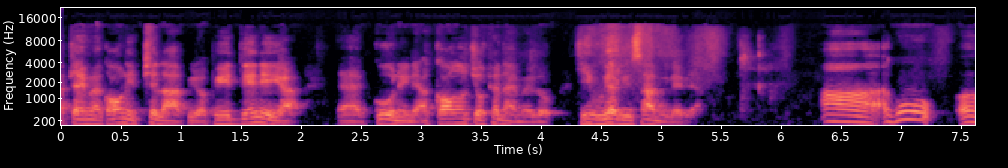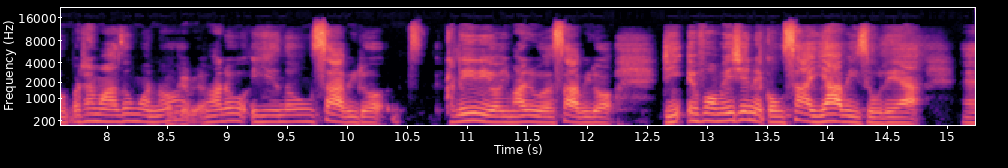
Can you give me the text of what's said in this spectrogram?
အပြိုင်မဲ့ကောင်းနေဖြစ်လာပြီးတော့ဘေးအသင်းတွေကအဲကိုယ့်အနေနဲ့အကောင်းဆုံးကြော်ဖြတ်နိုင်မယ်လို့ရေဘူးရယူဆမိလေဗျအာအခုဟိုပထမဆုံးပေါ့နော်ဟုတ်ကဲ့ဗျညီမတို့အရင်ဆုံးစပြီးတော့ ကလေးတွေရောညီမတို့ရောစပြီးတော့ဒီ information တွေအကုန်စရပြီဆိုတော့အဲ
